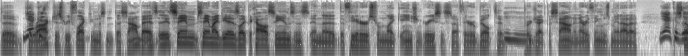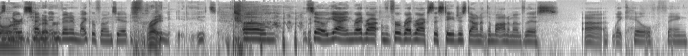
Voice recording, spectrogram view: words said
the, Yeah, the 'cause- rock just reflecting the the sound. But it's the same same idea as like the Colosseums and, and the the theaters from like ancient Greece and stuff. They were built to Mhm. project the sound, and everything was made out of Yeah, because those nerds hadn't whatever. invented microphones yet. Right. Idiots. Um, so yeah, in Red Rock for Red Rocks, the stage is down at the bottom of this uh, like hill thing.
